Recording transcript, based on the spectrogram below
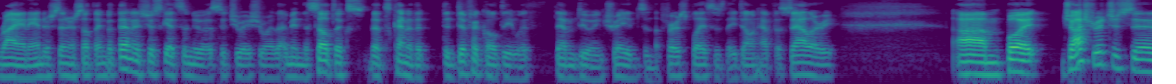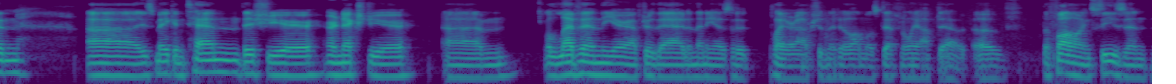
Ryan Anderson or something. But then it just gets into a situation where I mean the Celtics. That's kind of the, the difficulty with them doing trades in the first place is they don't have the salary. Um, but Josh Richardson uh, is making ten this year or next year, um, eleven the year after that, and then he has a player option that he'll almost definitely opt out of the following season.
